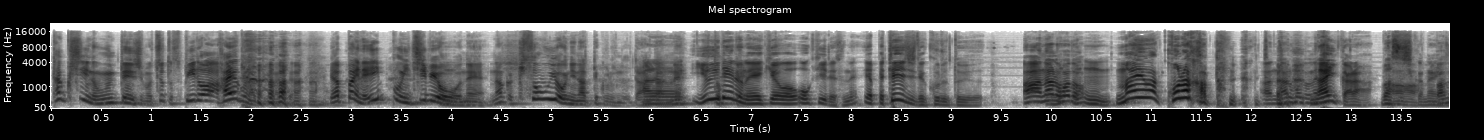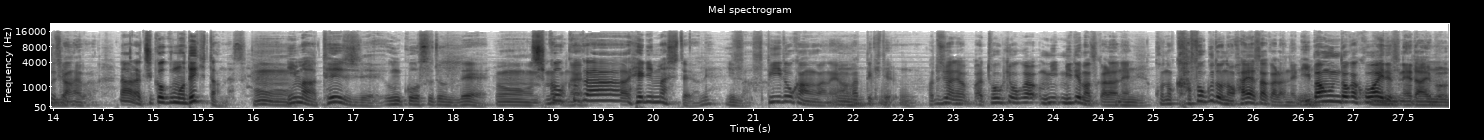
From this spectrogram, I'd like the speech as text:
タクシーの運転手もちょっとスピードは速くなってきました やっぱりね1分1秒をね、なんか競うようになってくるんだだんだんね。ユイレールの影響は大きいですね。やっぱり定時で来るという。あなるほど、うん、前は来なかったねあなるほど、ね、ないからバスしかないバスしかないからだから遅刻もできたんです、うんうん、今定時で運行するんで、うん、遅刻が減りましたよね今。スピード感がね上がってきてる、うんうん、私はねやっぱ東京が見見てますからね、うん、この加速度の速さからねリバウンドが怖いですね、だいぶ、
